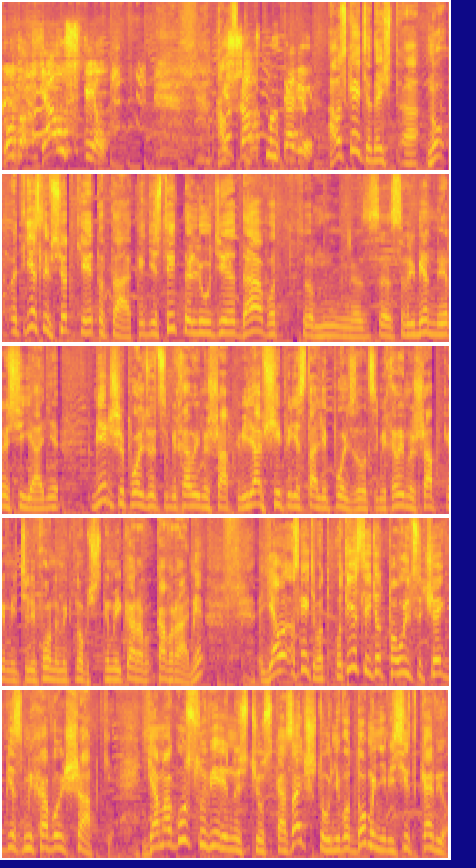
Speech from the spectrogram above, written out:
Ну, то я успел. А и вот- шапку, и ковер. А вот скажите, значит, а, ну, вот если все-таки это так, и действительно люди, да, вот м, с- современные россияне меньше пользуются меховыми шапками или вообще перестали пользоваться меховыми шапками, телефонами, кнопочками и коврами. Я, скажите, вот, вот если идет по улице человек без меховой шапки, я могу с уверенностью сказать, что у него дома не висит ковер.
